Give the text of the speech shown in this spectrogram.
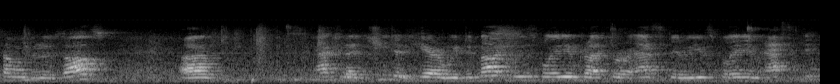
some of the results. Uh, actually, I cheated here. We did not use palladium trifluoroacetate. We used palladium acetate.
